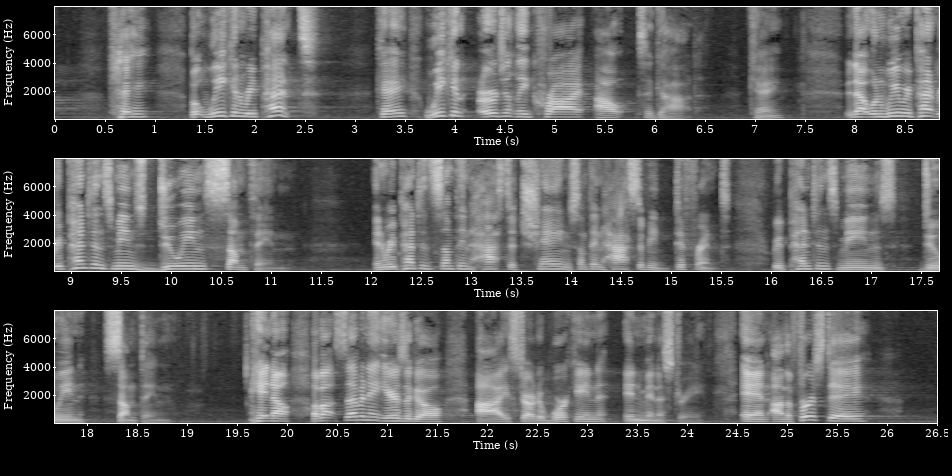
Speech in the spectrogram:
okay? But we can repent, okay? We can urgently cry out to God, okay? Now, when we repent, repentance means doing something. In repentance, something has to change, something has to be different. Repentance means doing something. Okay, now, about seven, eight years ago, I started working in ministry. And on the first day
